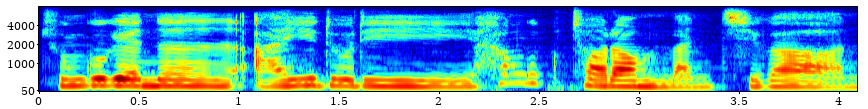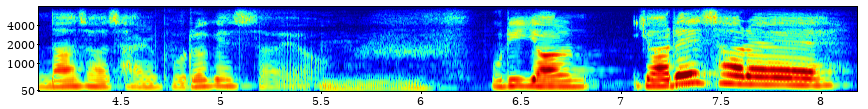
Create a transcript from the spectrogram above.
중국에는 아이돌이 한국처럼 많지가 않아서 잘 모르겠어요. 음, 우리 열, 열애설의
